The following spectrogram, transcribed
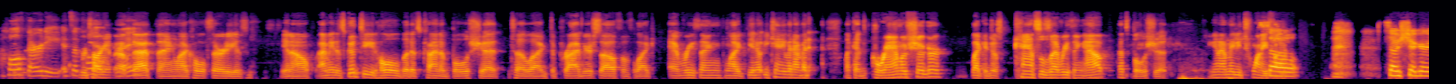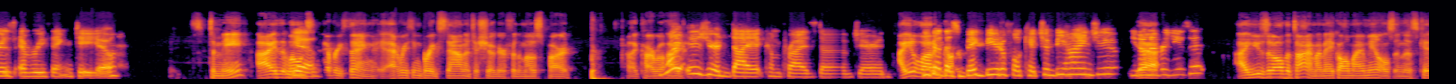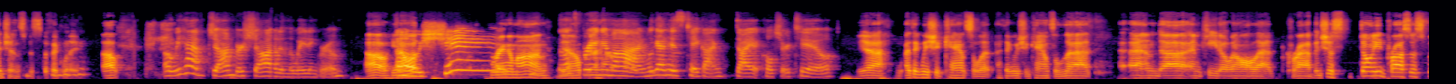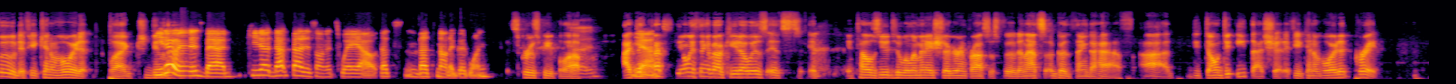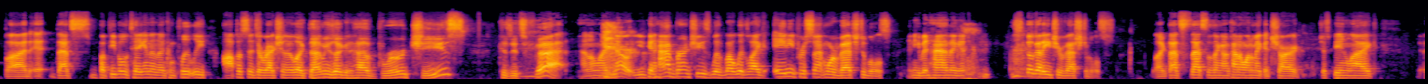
Whole 30. It's a We're cult, talking about right? that thing. Like Whole 30 is. You know, I mean, it's good to eat whole, but it's kind of bullshit to like deprive yourself of like everything. Like, you know, you can't even have an like a gram of sugar. Like it just cancels everything out. That's bullshit. You can have maybe 20. So so sugar is everything to you. To me, I well, Yeah. it's everything. Everything breaks down into sugar for the most part. Like What carbohydrates. is your diet comprised of, Jared? I eat a lot. You got of. this big beautiful kitchen behind you. You don't ever use it? I use it all the time. I make all my meals in this kitchen specifically. oh, Oh, we have Jon Bershad in the waiting room. oh, you know oh what? shit. Bring him on. So let's know? bring him on. We'll get his take on diet culture too. Yeah, I think we should cancel it. I think we should cancel that and uh, and keto and all that crap. It's just don't eat processed food if you can avoid it. Like do. Keto is bad. Keto that fat is on its way out. That's that's not a good one. It screws people up. Good. I think Yeah. that's the only thing about keto is it's it it tells you to eliminate sugar and processed food, and that's a good thing to have. Uh, you don't do, eat that shit if you can avoid it. Great, but it, that's but people are taking it in a completely opposite direction. They're like, that means I can have burnt cheese because it's fat, and I'm like, no, you can have burnt cheese with but with like eighty percent more vegetables, and you've been having it. You still got to eat your vegetables. Like that's that's the thing. I kind of want to make a chart, just being like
